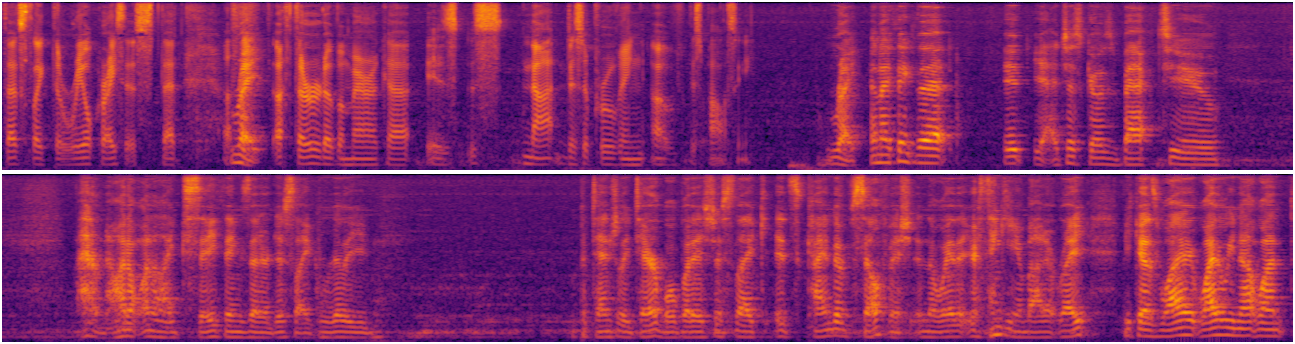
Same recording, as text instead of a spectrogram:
that's like the real crisis that a, th- Right. a third of America is, is not disapproving of this policy. Right. And I think that it yeah, it just goes back to I don't know, I don't want to like say things that are just like really potentially terrible, but it's just like it's kind of selfish in the way that you're thinking about it, right? Because why why do we not want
